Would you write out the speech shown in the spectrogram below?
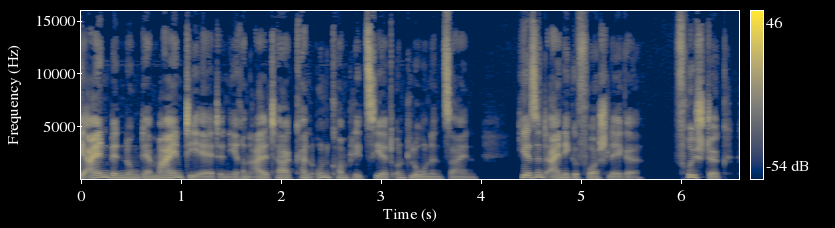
Die Einbindung der Mind-Diät in ihren Alltag kann unkompliziert und lohnend sein. Hier sind einige Vorschläge. Frühstück.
